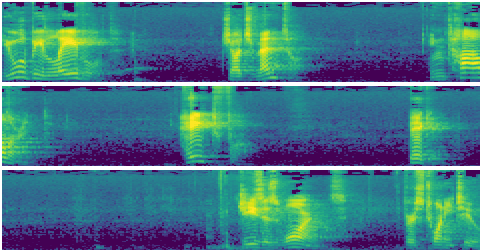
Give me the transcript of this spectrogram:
you will be labeled judgmental, intolerant, hateful, bigot. Jesus warns, verse 22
